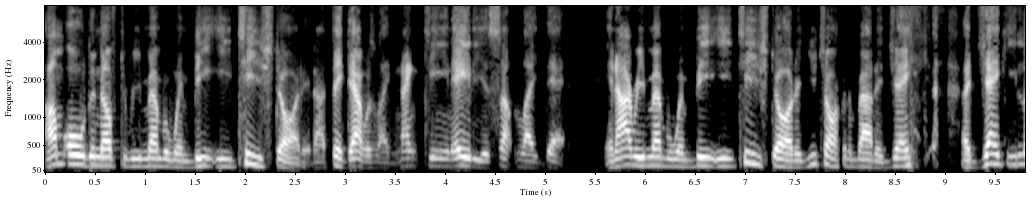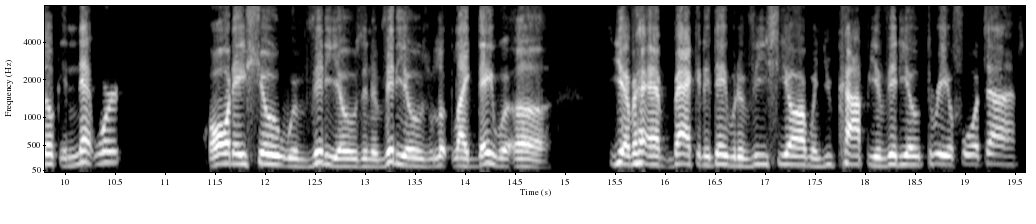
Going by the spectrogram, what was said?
I'm old enough to remember when BET started. I think that was like 1980 or something like that. And I remember when BET started, you talking about a janky, a janky looking network all they showed were videos, and the videos looked like they were. uh You ever have back in the day with a VCR when you copy a video three or four times,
